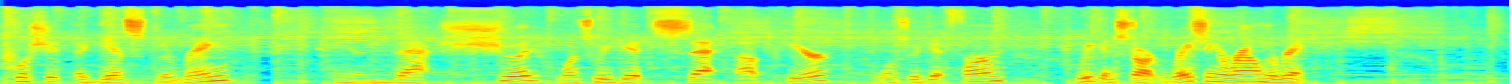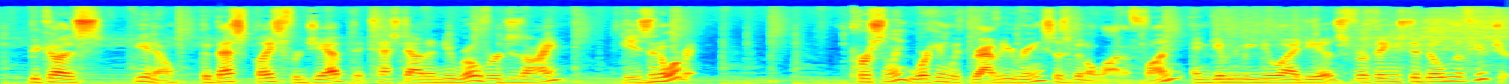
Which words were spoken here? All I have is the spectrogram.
push it against the ring. And that should, once we get set up here, once we get firm, we can start racing around the ring. Because, you know, the best place for Jeb to test out a new rover design is in orbit. Personally, working with gravity rings has been a lot of fun and given me new ideas for things to build in the future.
